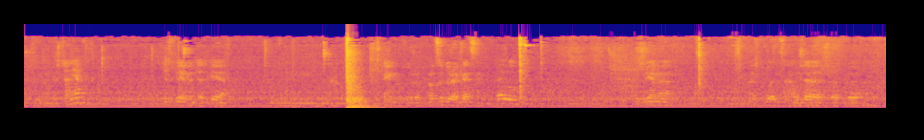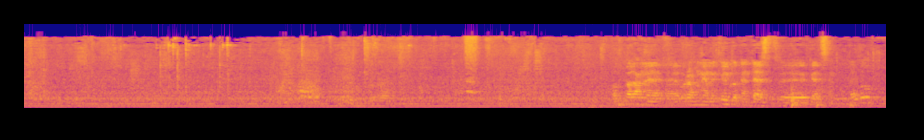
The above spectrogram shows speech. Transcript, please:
przed chwilą na ścianie. Testujemy te dwie mm, procedurę, procedurę sample table. Użyjemy SQL żeby odpalamy, e, uruchamiamy tylko ten test e, get sample table.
